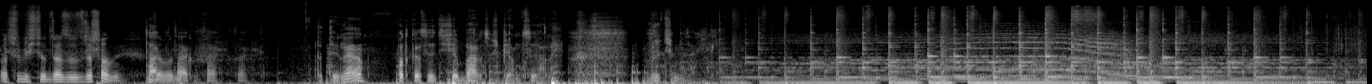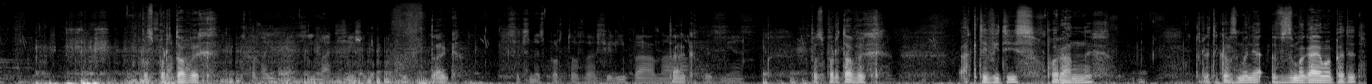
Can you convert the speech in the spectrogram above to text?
Oczywiście od razu zrzeszonych Tak, zawodników. tak, tak, tak. To tyle. Podcast jest dzisiaj bardzo śpiący, ale wrócimy za chwilę. Po sportowych, Ibrahima, dzisiejszego poranku. tak, Przyczyny sportowe Filipa na Tak. rytmie. po sportowych activities porannych, które tylko wzmania, wzmagają apetyt.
